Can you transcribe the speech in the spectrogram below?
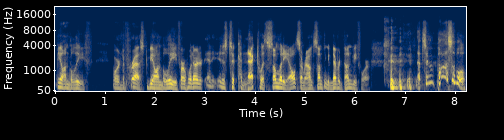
beyond belief or depressed beyond belief or whatever it is to connect with somebody else around something you've never done before that's impossible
